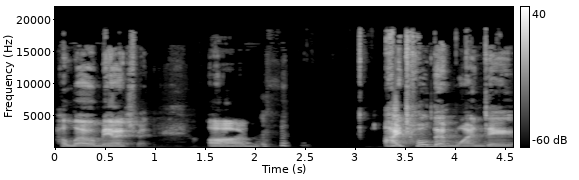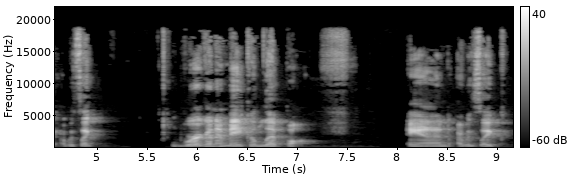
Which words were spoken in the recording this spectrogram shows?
hello, management. Um, I told them one day, I was like, we're going to make a lip balm. And I was like,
